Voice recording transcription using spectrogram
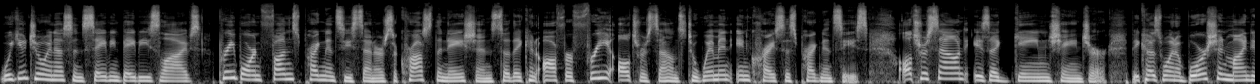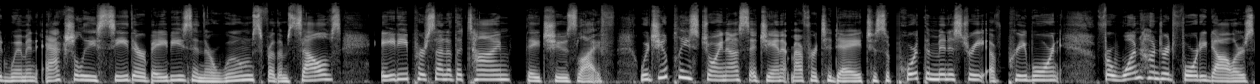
Will you join us in saving babies' lives? Preborn funds pregnancy centers across the nation so they can offer free ultrasounds to women in crisis pregnancies. Ultrasound is a game changer because when abortion minded women actually see their babies in their wombs for themselves, 80% of the time they choose life. Would you please join us at Janet Mefford today to support the ministry of Preborn? For $140,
